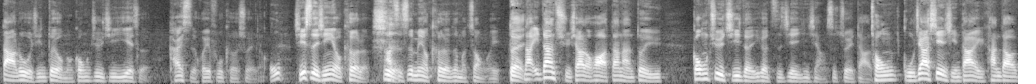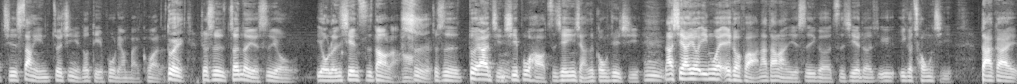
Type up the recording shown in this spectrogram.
大陆已经对我们工具机业者开始恢复课税了。哦，其实已经有课了，是它只是没有课的那么重而已。对那一旦取消的话，当然对于工具机的一个直接影响是最大的。从股价现行，大家也看到，其实上银最近也都跌破两百块了。对，就是真的也是有有人先知道了，哈是就是对岸景气不好，直接影响是工具机。嗯，那现在又因为 A 克法，那当然也是一个直接的一一个冲击，大概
